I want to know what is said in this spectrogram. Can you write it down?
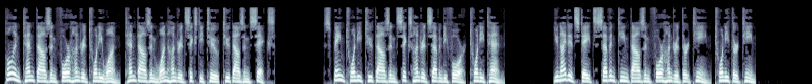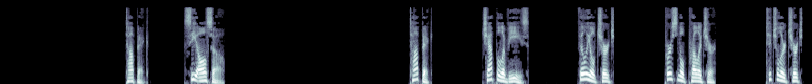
Poland 10421, 10162 2006 Spain 22674 2010 United States 17413 2013 Topic. See also. Topic. Chapel of Ease. Filial Church Personal prelature Titular church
